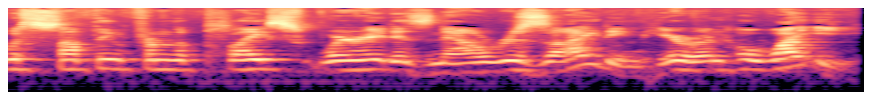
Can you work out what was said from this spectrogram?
with something from the place where it is now residing, here in Hawaii.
